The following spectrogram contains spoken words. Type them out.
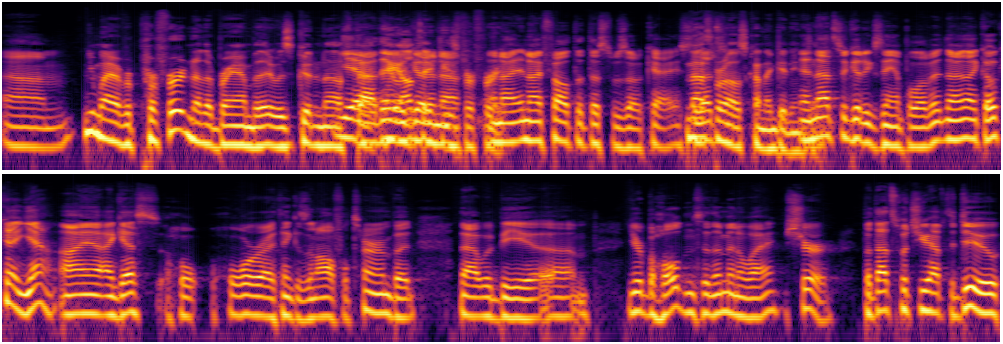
Um, You might have preferred another brand, but it was good enough. yeah, that, they hey, were I'll good enough, these for free. and I and I felt that this was okay. So that's, what I was kind of getting. and to. that's a good example of it. And they're like, okay, yeah, I, I guess ho- horror I think is an awful term, but that would be um, you're beholden to them in a way, sure. But that's what you have to do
